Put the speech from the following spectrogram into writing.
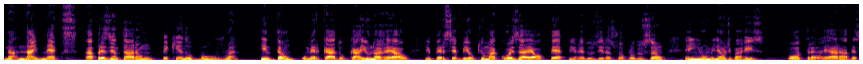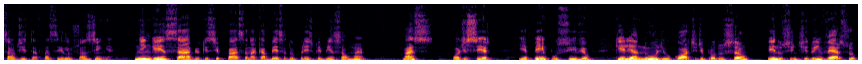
na NYMEX, apresentaram um pequeno bull run. Então, o mercado caiu na real e percebeu que uma coisa é a OPEP reduzir a sua produção em um milhão de barris, outra é a Arábia Saudita fazê-lo sozinha. Ninguém sabe o que se passa na cabeça do príncipe Bin Salman, mas pode ser e é bem possível que ele anule o corte de produção e, no sentido inverso,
